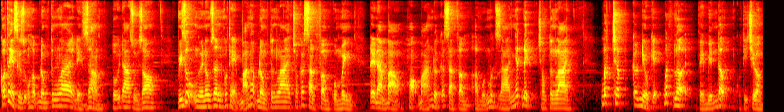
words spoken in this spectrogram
Có thể sử dụng hợp đồng tương lai để giảm tối đa rủi ro. Ví dụ người nông dân có thể bán hợp đồng tương lai cho các sản phẩm của mình để đảm bảo họ bán được các sản phẩm ở một mức giá nhất định trong tương lai – bất chấp các điều kiện bất lợi về biến động của thị trường.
